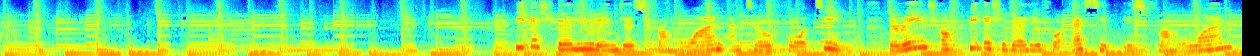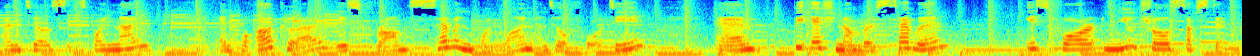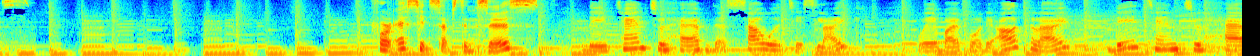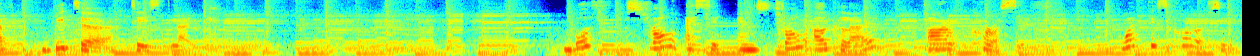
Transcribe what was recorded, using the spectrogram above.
pH value ranges from 1 until 14. The range of pH value for acid is from 1 until 6.9 and for alkali is from 7.1 until 14 and pH number 7 is for neutral substance. For acid substances, they tend to have the sour taste like whereby for the alkali, they tend to have bitter taste like. Both strong acid and strong alkali are corrosive. What is corrosive?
